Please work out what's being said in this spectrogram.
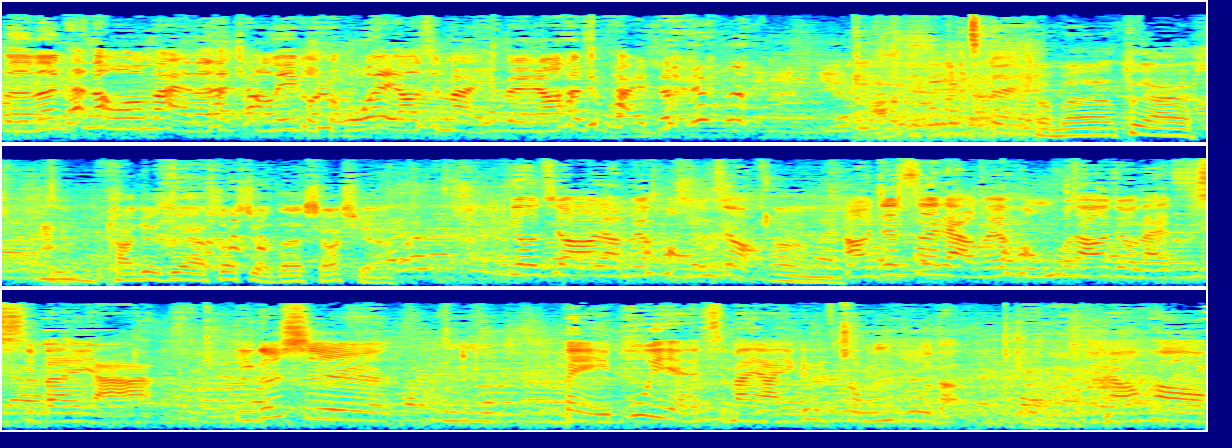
文文看到我买了，他尝了一口说我也要去买一杯，然后他去排队。对，我们最爱团队最爱喝酒的小雪，又叫了两杯红酒，嗯。然后这次两杯红葡萄酒来自西班牙，一个是嗯北部一点的西班牙，一个是中部的，然后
